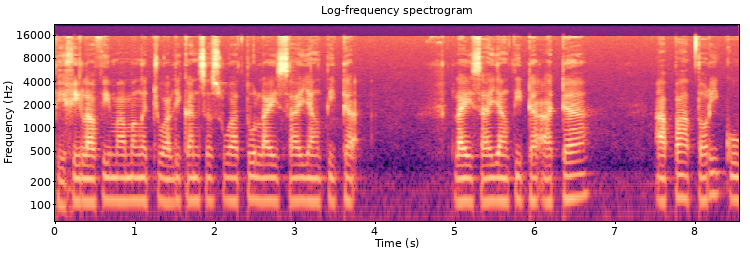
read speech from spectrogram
bikhilafi ma mengecualikan sesuatu laisa yang tidak laisa yang tidak ada apa toriku?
